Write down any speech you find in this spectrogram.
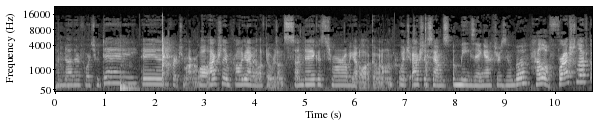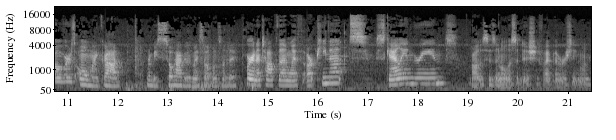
another for today, and for tomorrow. Well, actually, I'm probably gonna have my leftovers on Sunday because tomorrow we got a lot going on, which actually sounds amazing after Zumba. HelloFresh leftovers, oh my God. I'm gonna be so happy with myself on Sunday. We're gonna top them with our peanuts, scallion greens, Wow, this is an Allisa dish if I've ever seen one.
